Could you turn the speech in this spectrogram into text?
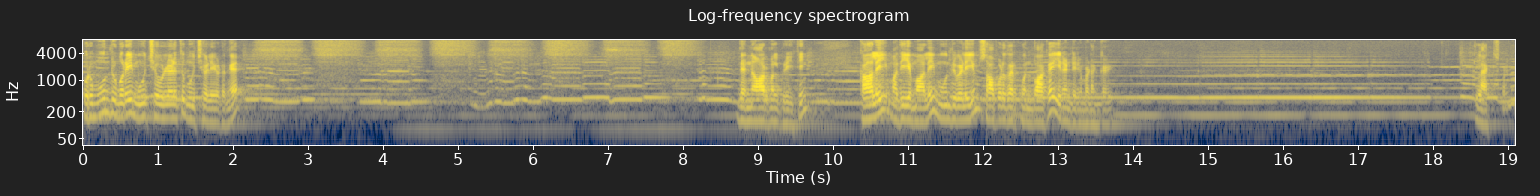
ஒரு மூன்று முறை மூச்சை உள்ளெழுத்து மூச்சு விளையாடுங்க தென் நார்மல் பிரீத்திங் காலை மதிய மாலை மூன்று வேளையும் சாப்பிடுவதற்கு முன்பாக இரண்டு நிமிடங்கள். ரிலாக்ஸ் பண்ணி.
